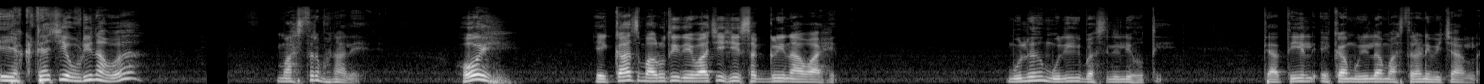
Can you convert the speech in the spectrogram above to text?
एकट्याची एवढी नावं? मास्तर म्हणाले होय एकाच मारुती देवाची ही सगळी नावं आहेत. मुलं मुली बसलेली होती. त्यातील एका मुलीला मास्तराने विचारलं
